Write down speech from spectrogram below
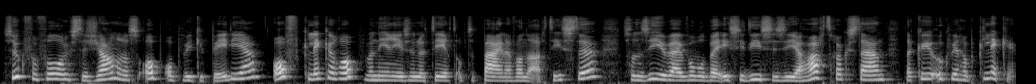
zoek vervolgens de genres op op Wikipedia of klik erop wanneer je ze noteert op de pagina van de artiesten. Dus dan zie je bijvoorbeeld bij ACDC zie je hardrock staan, daar kun je ook weer op klikken.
